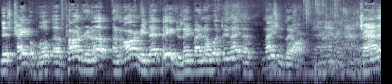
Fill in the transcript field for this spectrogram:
that's capable of conjuring up an army that big. Does anybody know what two na- uh, nations they are? China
